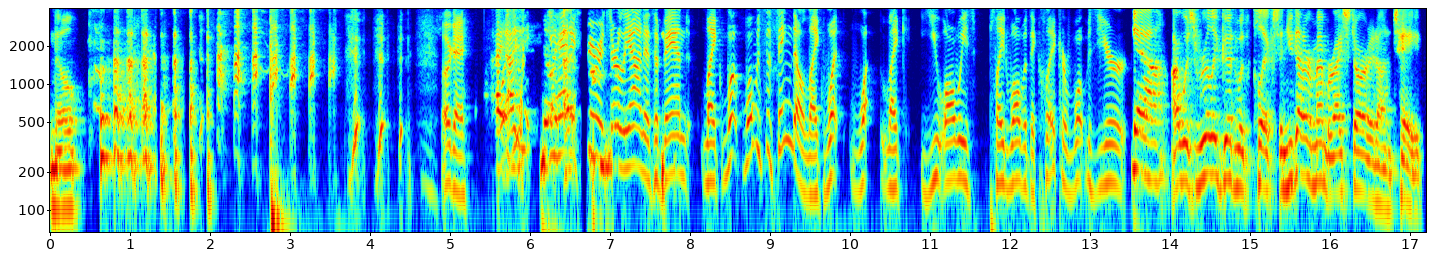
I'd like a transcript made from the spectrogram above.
No. Okay. I, well, you, I, you, had experience early on as a band. Like, what what was the thing though? Like, what what like you always played well with the click, or what was your? Yeah, I was really good with clicks, and you got to remember, I started on tape,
